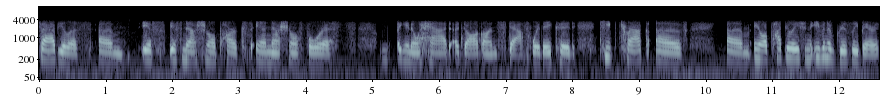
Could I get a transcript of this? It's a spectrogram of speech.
fabulous um, if if national parks and national forests you know had a dog on staff where they could keep track of um, you know, a population even of grizzly bears,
